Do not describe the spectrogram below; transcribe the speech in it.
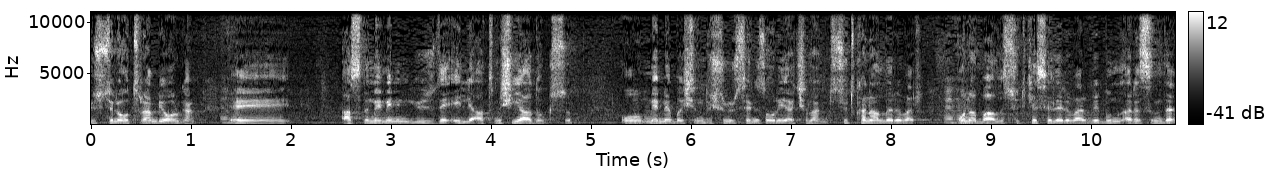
üstüne oturan bir organ. Ee, aslında memenin yüzde 50-60'ı yağ dokusu. O meme başını düşünürseniz oraya açılan süt kanalları var. Ona bağlı süt keseleri var ve bunun arasında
